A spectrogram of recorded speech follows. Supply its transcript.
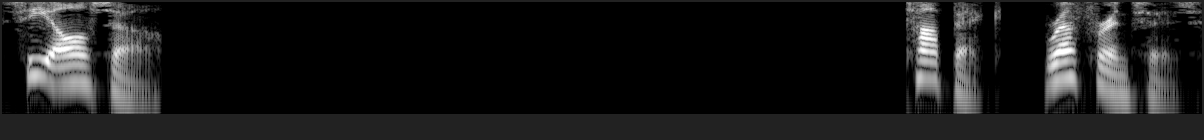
See also. References.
